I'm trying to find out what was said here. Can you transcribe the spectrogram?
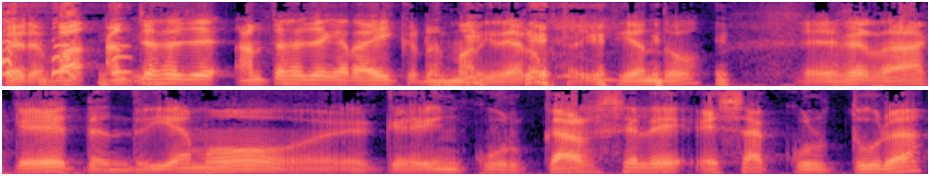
pero va- antes, de, lle- antes de llegar ahí, que no es mala idea lo que está diciendo, es verdad que tendríamos eh, que inculcársele esa cultura,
